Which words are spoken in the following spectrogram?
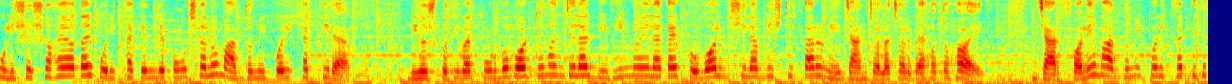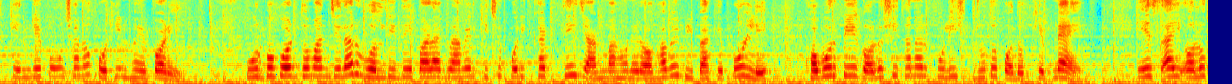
পুলিশের সহায়তায় পরীক্ষা কেন্দ্রে পৌঁছালো মাধ্যমিক পরীক্ষার্থীরা। বৃহস্পতিবার পূর্ব বর্ধমান জেলার বিভিন্ন এলাকায় প্রবল শিলাবৃষ্টির কারণে যান চলাচল ব্যাহত হয়, যার ফলে মাধ্যমিক পরীক্ষার্থীদের কেন্দ্রে পৌঁছানো কঠিন হয়ে পড়ে। পূর্ব বর্ধমান জেলার হলদিদেপাড়া গ্রামের কিছু পরীক্ষার্থী যানবাহনের অভাবে বিপাকে পড়লে খবর পেয়ে গলসি থানার পুলিশ দ্রুত পদক্ষেপ নেয়। এসআই অলোক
